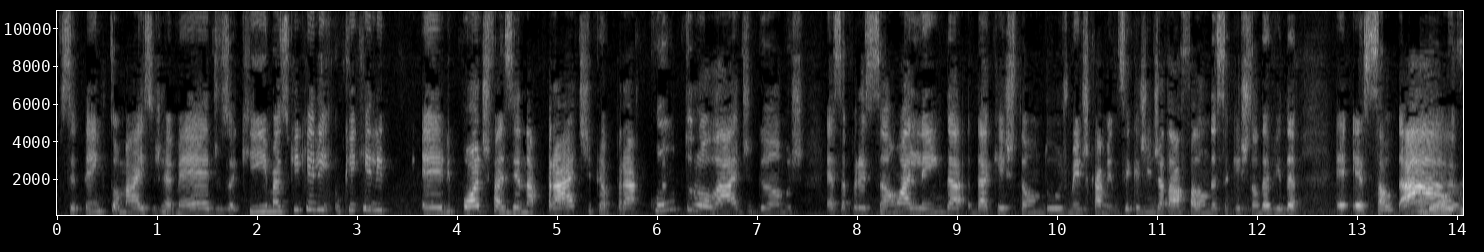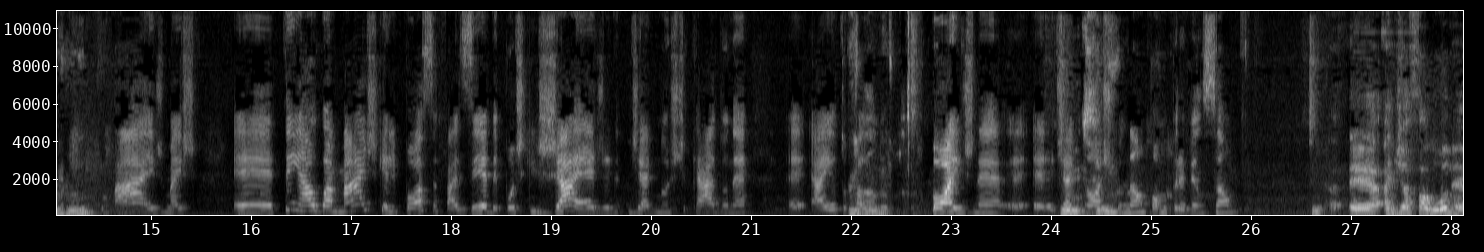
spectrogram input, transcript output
você tem que tomar esses remédios aqui, mas o que, que ele, o que, que ele ele pode fazer na prática para controlar, digamos, essa pressão além da, da questão dos medicamentos? Sei que a gente já estava falando dessa questão da vida é, é saudável uhum. e tudo mais, mas é, tem algo a mais que ele possa fazer depois que já é diagnosticado, né? É, aí eu estou uhum. falando uhum. pós, né? É, é, diagnóstico, sim, sim. não como prevenção. Sim. É, a gente já falou, né,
